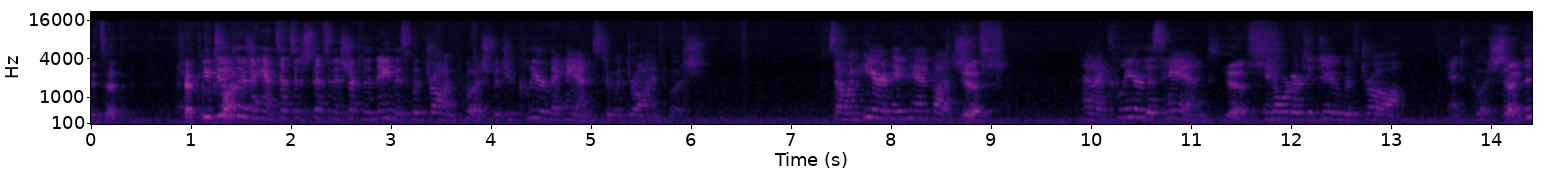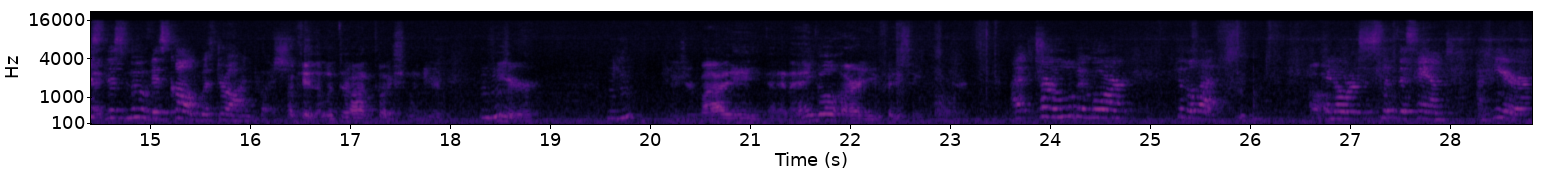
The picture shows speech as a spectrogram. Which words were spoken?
it's a chapter You do punch. clear the hands, that's, a- that's an instruction, the name is withdraw and push, but you clear the hands to withdraw and push. So I'm here in hidden hand punch. Yes, And I clear this hand yes. in order to do withdraw and push. So Right. this, this move is called withdraw and push. Okay, the withdraw and push, when you're here, Mhm. is your body at an angle, or are you facing forward? I turn a little bit more to the left Oh. in order to slip this hand, I'm here.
